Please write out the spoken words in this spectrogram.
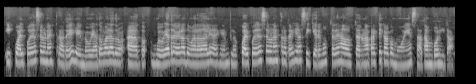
¿Y cuál puede ser una estrategia? Y me voy a, tomar a, me voy a atrever a tomar a Dalia de ejemplo. ¿Cuál puede ser una estrategia si quieren ustedes adoptar una práctica como esa, tan bonita?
